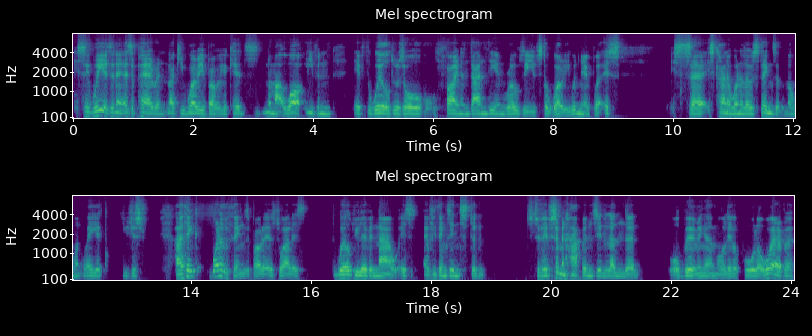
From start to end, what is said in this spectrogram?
it's weird, isn't it? As a parent, like you worry about your kids no matter what, even if the world was all fine and dandy and rosy, you'd still worry, wouldn't you? But it's it's uh, it's kind of one of those things at the moment where you you just. I think one of the things about it as well is the world we live in now is everything's instant. So if something happens in London or Birmingham or Liverpool or wherever,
